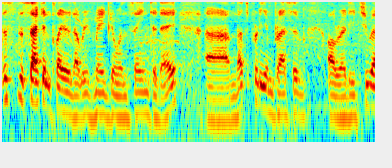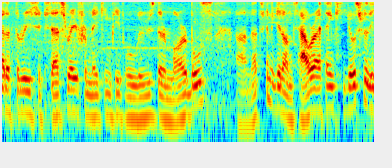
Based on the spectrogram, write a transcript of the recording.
this is the second player that we've made go insane today. Um, that's pretty impressive already. Two out of three success rate for making people lose their marbles. Um, that's going to get on tower, I think. He goes for the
